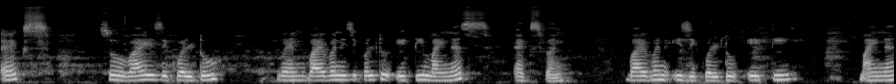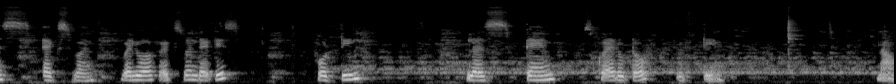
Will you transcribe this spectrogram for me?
x. So y is equal to when y1 is equal to 80 minus x1 y1 is equal to 80 minus x1 value of x1 that is 40 plus 10 square root of 15 now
